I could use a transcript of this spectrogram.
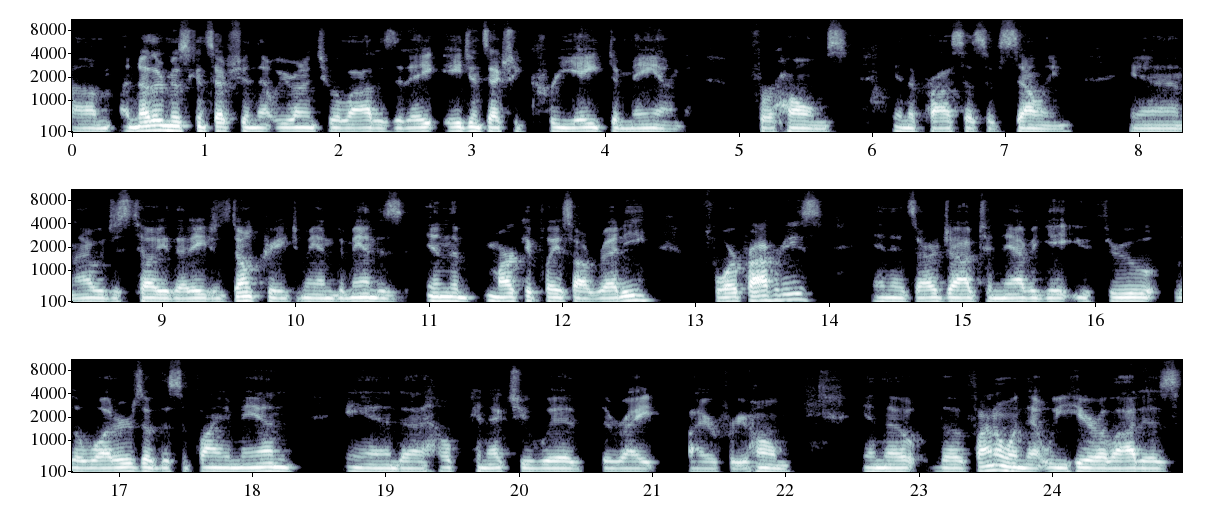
Um, another misconception that we run into a lot is that a- agents actually create demand. for homes in the process of selling. And I would just tell you that agents don't create demand. Demand is in the marketplace already for properties, and it's our job to navigate you through the waters of the supply and demand and uh, help connect you with the right buyer for your home. And the the final one that we hear a lot is,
